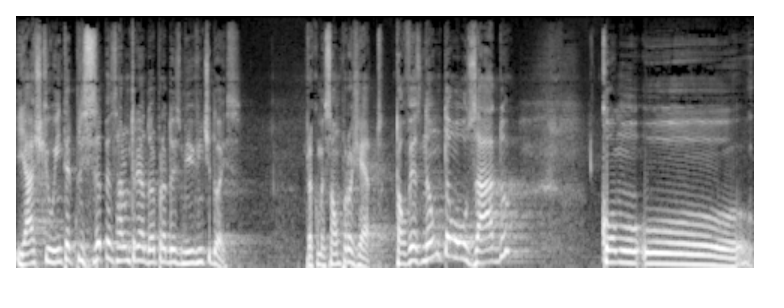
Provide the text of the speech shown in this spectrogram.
E acho que o Inter precisa pensar num treinador para 2022 para começar um projeto. Talvez não tão ousado como o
